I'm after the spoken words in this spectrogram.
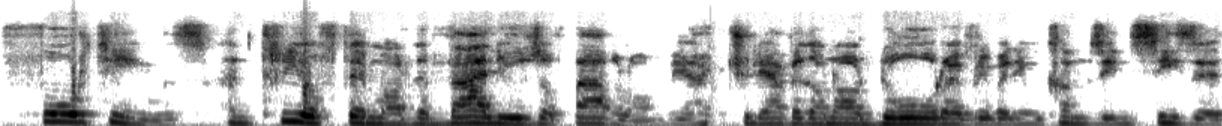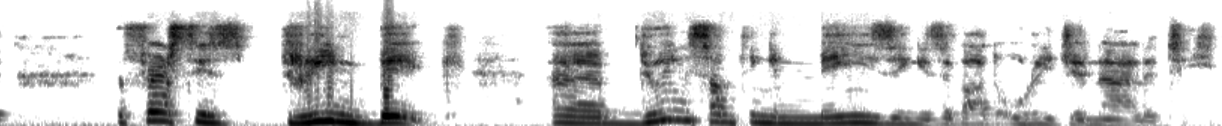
four things, and three of them are the values of Babylon. We actually have it on our door. Everybody who comes in sees it. The first is dream big. Uh, doing something amazing is about originality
